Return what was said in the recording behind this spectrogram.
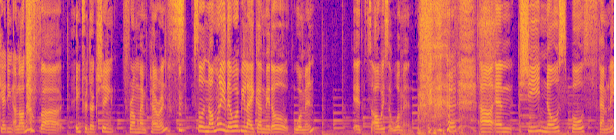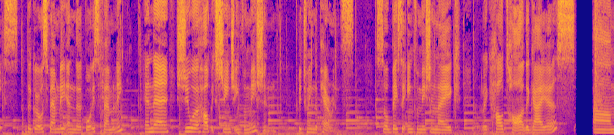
getting a lot of uh, introduction from my parents. so normally there will be like a middle woman. It's always a woman. uh, and she knows both families, the girl's family and the boy's family. And then she will help exchange information between the parents. So basic information like like how tall the guy is, um,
